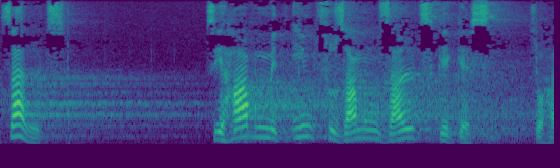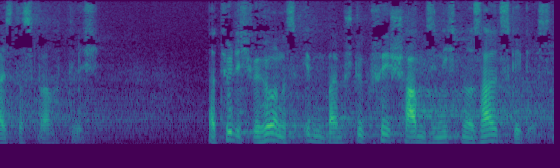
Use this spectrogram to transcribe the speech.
Salz. Sie haben mit ihm zusammen Salz gegessen, so heißt das wörtlich. Natürlich, wir hören es eben beim Stück Fisch, haben sie nicht nur Salz gegessen.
